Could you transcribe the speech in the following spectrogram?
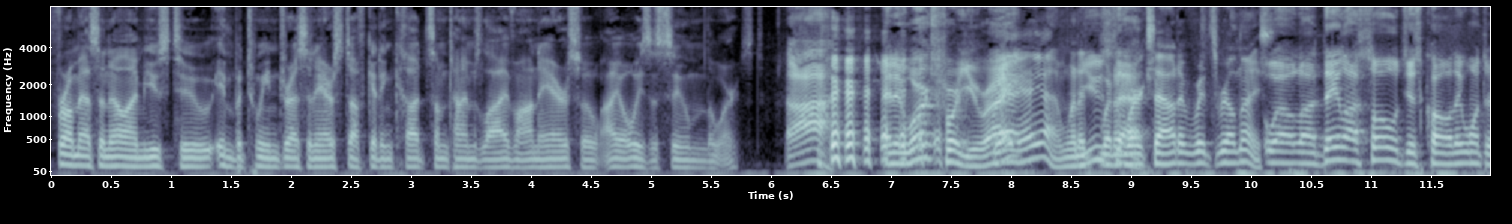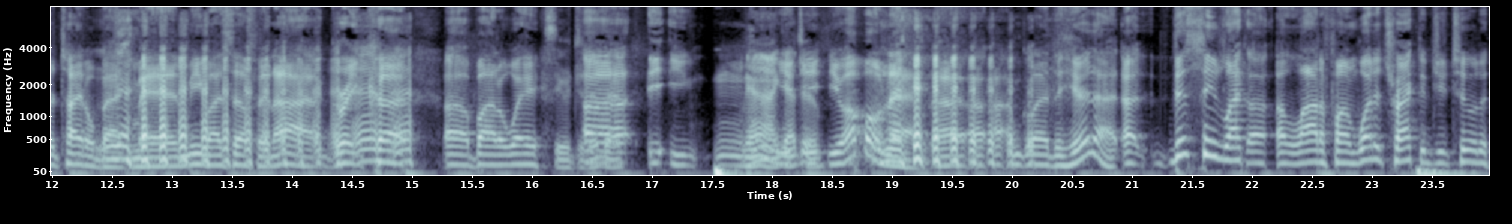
from SNL, I'm used to in between dress and air stuff getting cut, sometimes live on air. So I always assume the worst. Ah, and it works for you, right? Yeah, yeah, yeah. When it when it works out, it, it's real nice. Well, uh, De La Soul just called. They want their title back, man. Me, myself, and I. Great cut, uh, by the way. See what you did uh, y- you, mhm, Yeah, I get you. You up on that? I, I'm glad to hear that. Uh, this seems like a, a lot of fun. What attracted you to the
